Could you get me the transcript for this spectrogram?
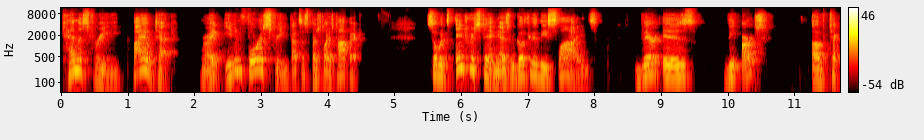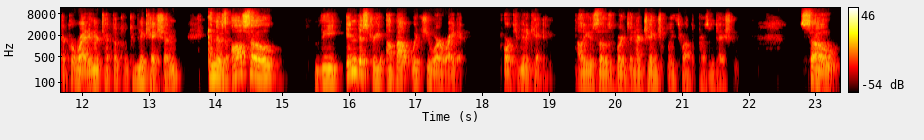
chemistry, biotech, right? Even forestry, that's a specialized topic. So what's interesting as we go through these slides, there is the art of technical writing or technical communication, and there's also the industry about which you are writing or communicating. I'll use those words interchangeably throughout the presentation. So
